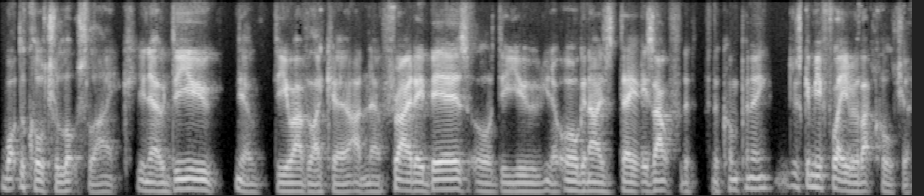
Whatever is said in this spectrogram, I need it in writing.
what the culture looks like. You know do you you know do you have like a i don't know friday beers or do you you know organize days out for the for the company? Just give me a flavor of that culture.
